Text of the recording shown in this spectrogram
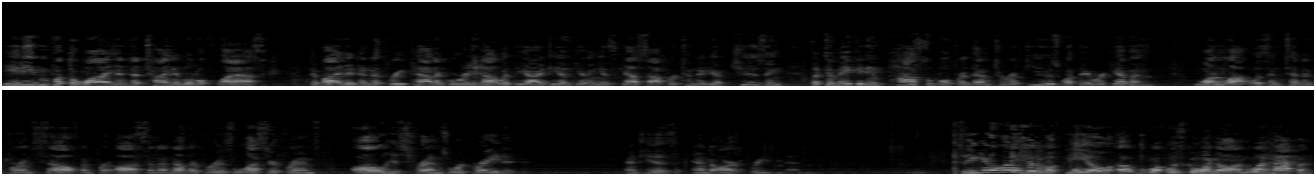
He had even put the wine into a tiny little flask, divided into three categories, not with the idea of giving his guests opportunity of choosing, but to make it impossible for them to refuse what they were given. One lot was intended for himself and for us, and another for his lesser friends. All his friends were graded, and his and our freedmen. So you get a little bit of a feel of what was going on. What happened?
